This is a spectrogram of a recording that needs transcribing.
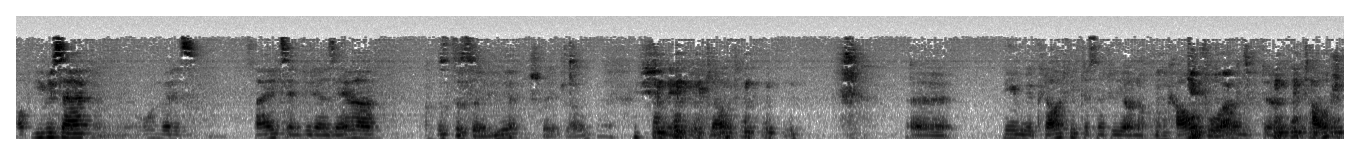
auch wie gesagt, holen wir das Salz entweder selber Aus der Saline, schnell glauben. schnell geklaut. äh, neben geklaut gibt es natürlich auch noch gekauft Geborgt. und äh, getauscht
